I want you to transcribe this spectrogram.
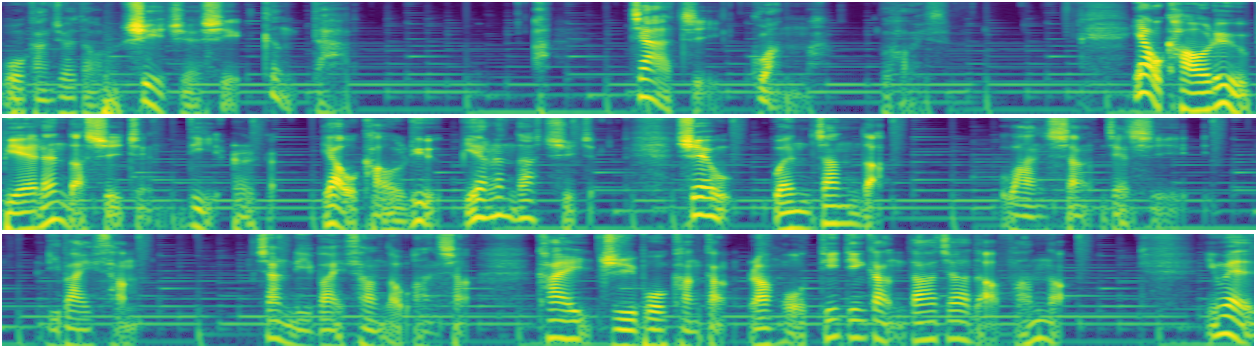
我感觉到视觉是更大的。价值观嘛，不好意思，要考虑别人的事情。第二个，要考虑别人的事情。写文章的晚上就是礼拜三，像礼拜三的晚上开直播看看，然后听听看大家的烦恼，因为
